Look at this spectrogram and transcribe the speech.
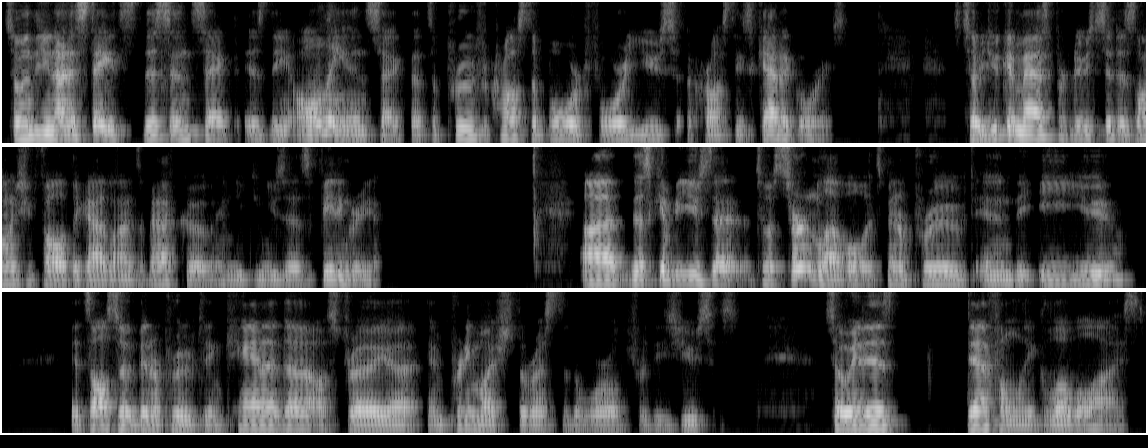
So in the United States, this insect is the only insect that's approved across the board for use across these categories. So you can mass produce it as long as you follow the guidelines of AAFCO and you can use it as a feed ingredient. Uh, this can be used at, to a certain level. It's been approved in the EU. It's also been approved in Canada, Australia, and pretty much the rest of the world for these uses. So it is definitely globalized.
